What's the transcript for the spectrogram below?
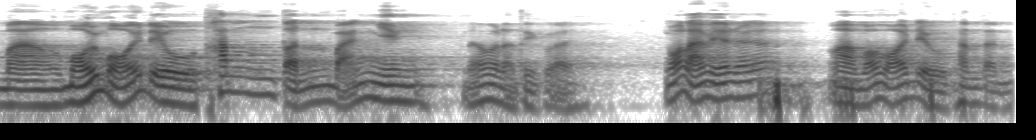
mà mỗi mỗi đều thanh tịnh bản nhiên. Đó mới là tuyệt vời. Ngó lại vậy đó, mà mỗi mỗi đều thanh tịnh.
